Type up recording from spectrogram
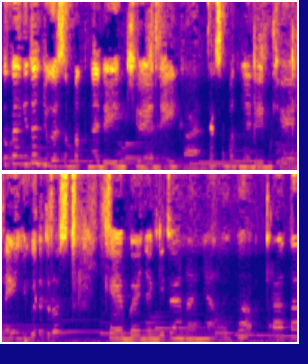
itu kan kita juga sempat ngadain Q&A kan kita sempat ngadain Q&A juga terus kayak banyak gitu yang nanya oh kak ternyata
